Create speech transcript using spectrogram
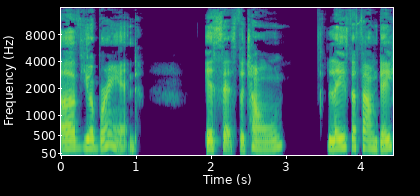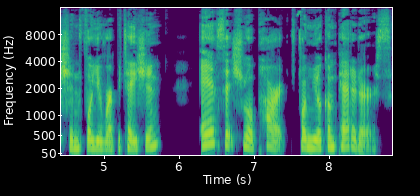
of your brand. It sets the tone, lays the foundation for your reputation, and sets you apart from your competitors.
